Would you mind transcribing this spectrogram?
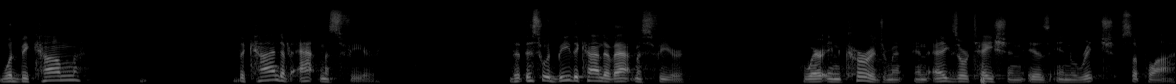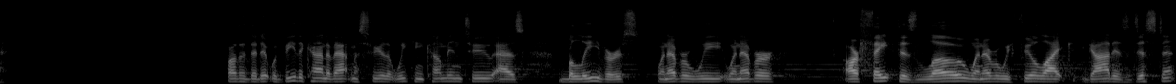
would become the kind of atmosphere, that this would be the kind of atmosphere where encouragement and exhortation is in rich supply. Father, that it would be the kind of atmosphere that we can come into as believers whenever we, whenever our faith is low, whenever we feel like God is distant,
